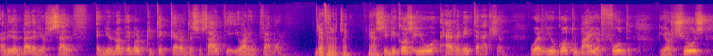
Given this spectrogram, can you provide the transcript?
a little better yourself and you're not able to take care of the society, you are in trouble. Definitely. Yeah. See, because you have an interaction where you go to buy your food, your shoes,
